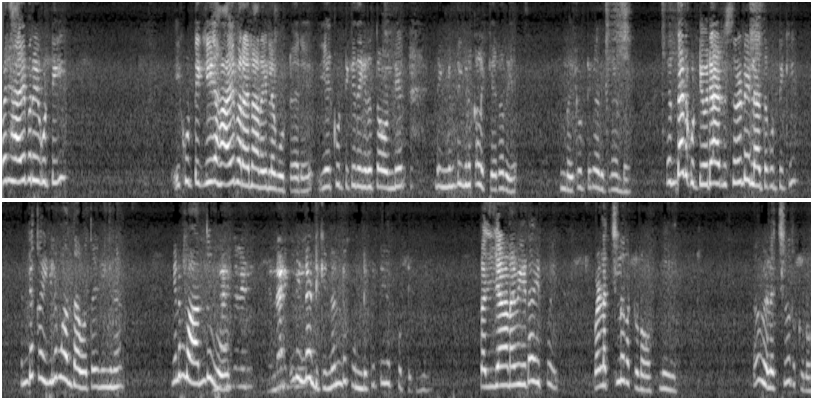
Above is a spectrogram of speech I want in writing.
ഒരു ഹായ് പറയൂ കുട്ടി. ഈ കുട്ടിക്ക് ഹായ് പറയാൻ അറിയില്ല കൂട്ടുകാർ ഈ കുട്ടിക്ക് ഇങ്ങനെ തോണ്ടി ഇങ്ങനെ ഇങ്ങനെ കളിക്കാനറിയാം എന്തോ ഈ കുട്ടി കളിക്കണുണ്ടോ എന്താണ് കുട്ടി? ഒരു അനുസരണം ഇല്ലാത്ത കുട്ടിക്ക്. എന്റെ കയ്യിൽ മാന്താവാത്ത ഇങ്ങനെ ഇങ്ങനെ മാന്തു പോകും നിന്നെ അടിക്കുന്നു? എന്റെ കുണ്ടി കുട്ടി പൊട്ടിക്കുന്നു. കല്യാണ വീടായിപ്പോയി. വെളച്ചിലിറക്കണോ നീ? വെളച്ചിലിറക്കണോ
